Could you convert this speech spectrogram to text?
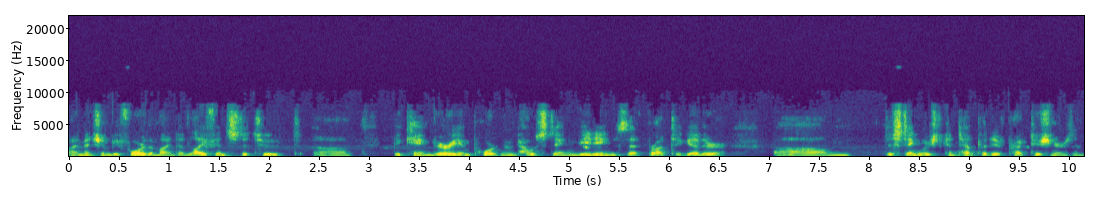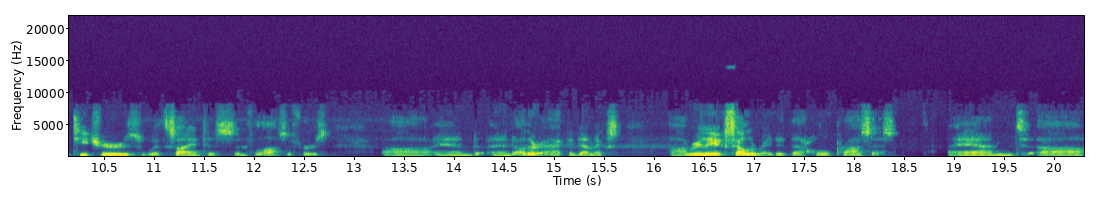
I mentioned before the Mind and Life Institute uh, became very important, hosting meetings that brought together um, distinguished contemplative practitioners and teachers with scientists and philosophers uh, and, and other academics. uh, really accelerated that whole process. And uh,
